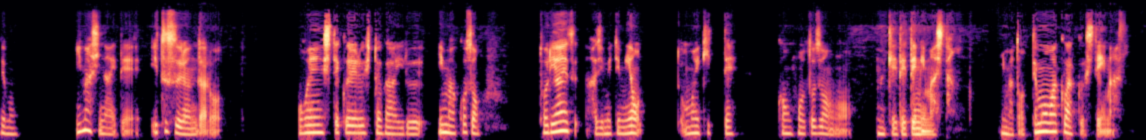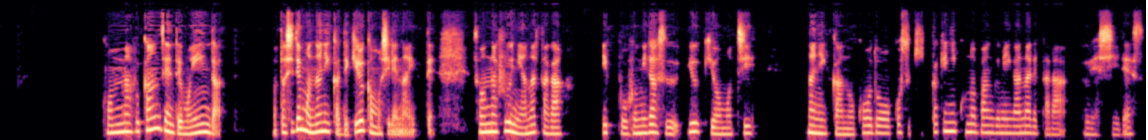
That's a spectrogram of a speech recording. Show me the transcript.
でも、今しないでいつするんだろう。応援してくれる人がいる今こそ、とりあえず始めてみようと思い切って、コンフォートゾーンを抜け出てみました。今とってもワクワクしています。こんな不完全でもいいんだ。私でも何かできるかもしれないって、そんな風にあなたが一歩を踏み出す勇気を持ち、何かの行動を起こすきっかけにこの番組がなれたら嬉しいです。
